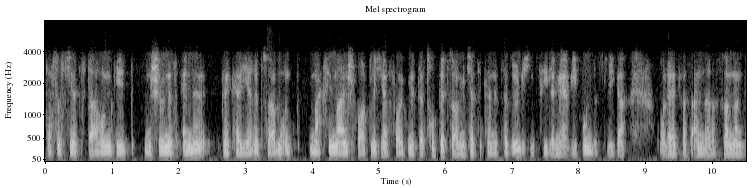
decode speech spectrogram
dass es jetzt darum geht, ein schönes Ende der Karriere zu haben und maximalen sportlichen Erfolg mit der Truppe zu haben. Ich hatte keine persönlichen Ziele mehr wie Bundesliga oder etwas anderes, sondern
